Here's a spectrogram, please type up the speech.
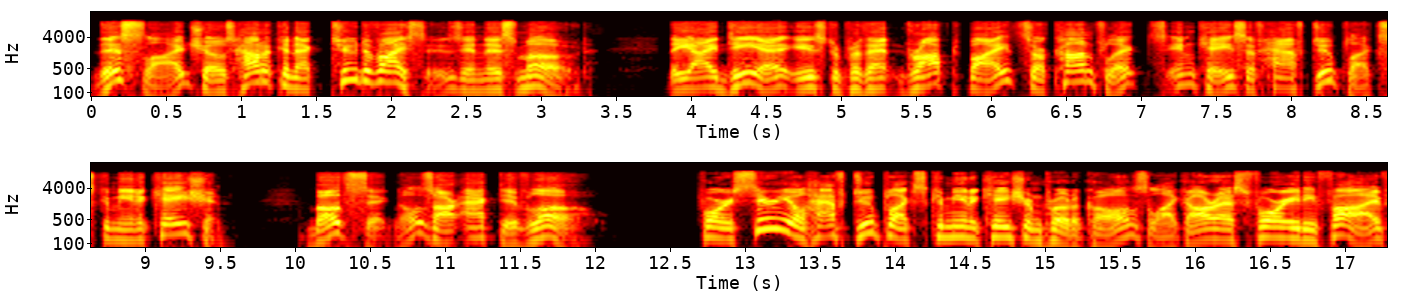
This slide shows how to connect two devices in this mode. The idea is to prevent dropped bytes or conflicts in case of half-duplex communication. Both signals are active low. For serial half-duplex communication protocols like RS-485,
